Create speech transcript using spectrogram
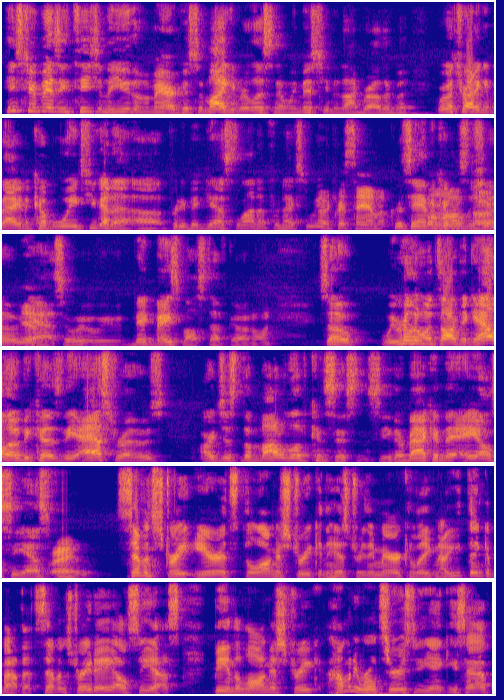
He's too busy teaching the youth of America. So Mike, if you're listening, we missed you tonight, brother. But we're going to try to get back in a couple weeks. You got a, a pretty big guest lineup for next week. Uh, Chris Hammond. Chris Hammond coming on the show. Yeah. Yeah. so we, we, big baseball stuff going on. So we really want to talk to Gallo because the Astros are just the model of consistency. They're back in the ALCS for Right. Seventh straight year. It's the longest streak in the history of the American League. Now you think about that. Seven straight ALCS being the longest streak. How many World Series do the Yankees have?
